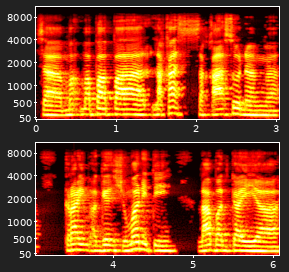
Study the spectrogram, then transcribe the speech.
sa ma- mapapalakas sa kaso ng ah, crime against humanity laban kay ah,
